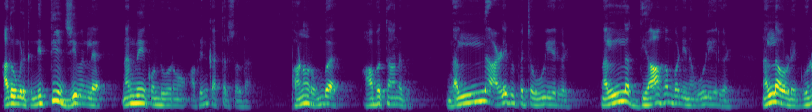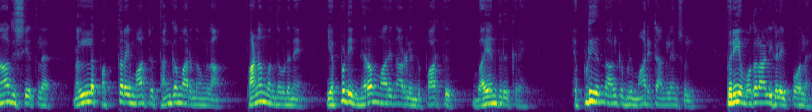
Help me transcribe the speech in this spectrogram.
அது உங்களுக்கு நித்திய ஜீவனில் நன்மையை கொண்டு வரும் அப்படின்னு கர்த்தர் சொல்கிறார் பணம் ரொம்ப ஆபத்தானது. நல்ல அழைப்பு பெற்ற ஊழியர்கள் நல்ல தியாகம் பண்ணின ஊழியர்கள் நல்ல அவருடைய குணாதிசயத்தில் நல்ல பத்தரை மாற்று தங்கமாக இருந்தவங்களாம் பணம் வந்த உடனே எப்படி நிறம் மாறினார்கள் என்று பார்த்து பயந்திருக்கிறேன். எப்படி இருந்த ஆளுக்கு இப்படி மாறிட்டாங்களேன்னு சொல்லி. பெரிய முதலாளிகளைப் போல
